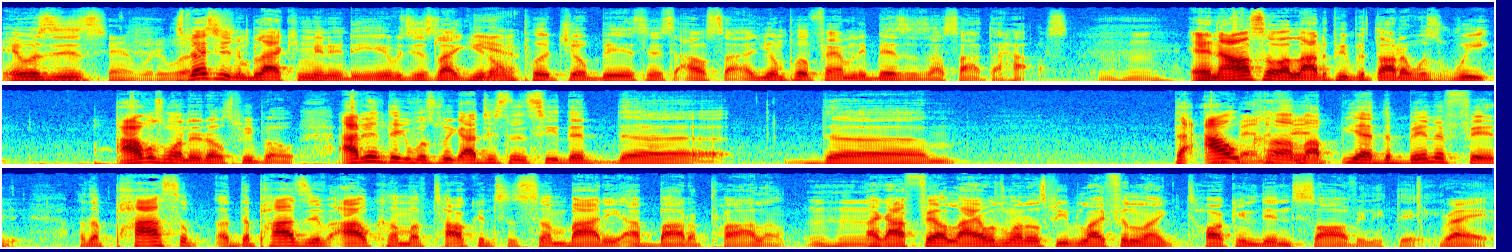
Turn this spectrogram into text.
I It was just, it was. especially in the black community, it was just like you Yeah. don't put your business outside. You don't put family business outside the house. Mm-hmm. And also, a lot of people thought it was weak. I was one of those people. I didn't think it was weak. I just didn't see the the the um, the outcome benefit? of yeah the benefit the possible the positive outcome of talking to somebody about a problem. Mm-hmm. Like I felt like I was one of those people like feeling like talking didn't solve anything. Right.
